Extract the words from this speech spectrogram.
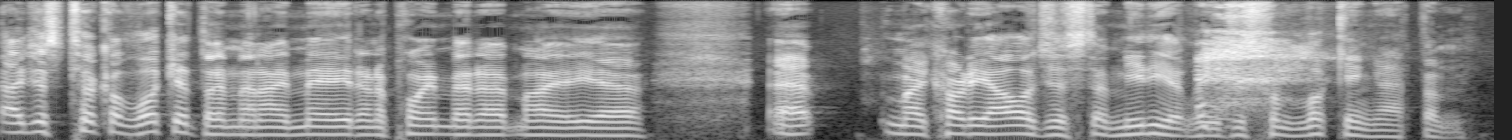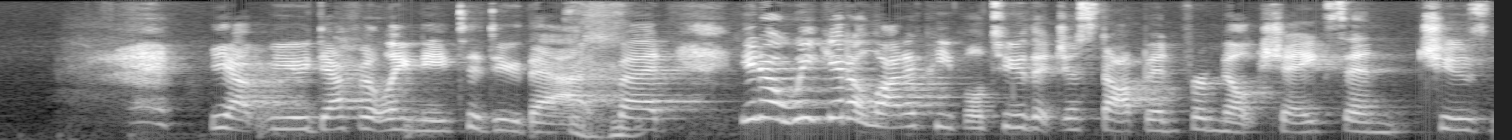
I just took a look at them and I made an appointment at my, uh, at my cardiologist immediately just from looking at them. Yeah, you definitely need to do that. but, you know, we get a lot of people too that just stop in for milkshakes and choose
